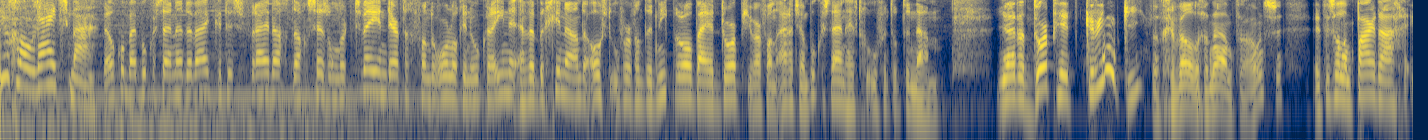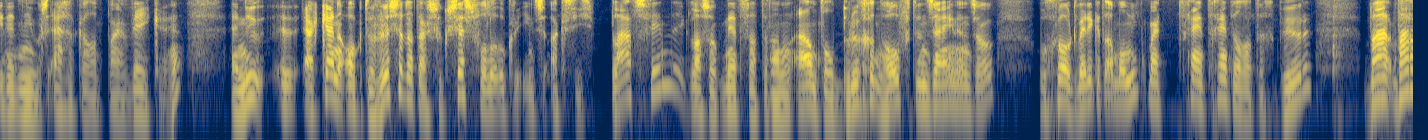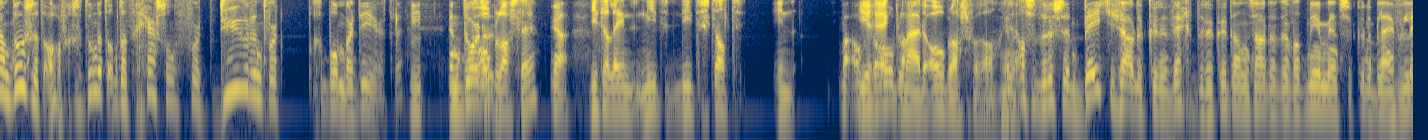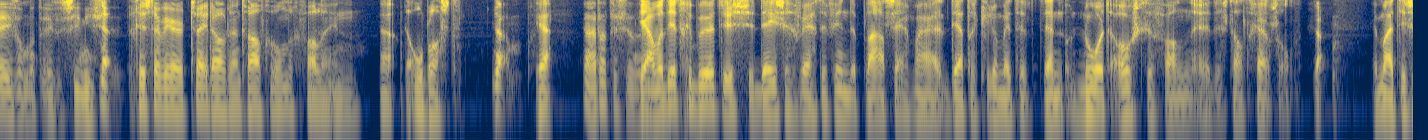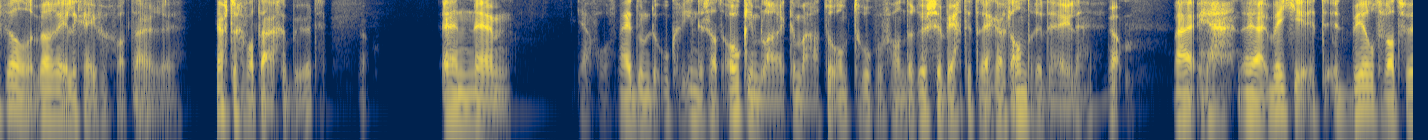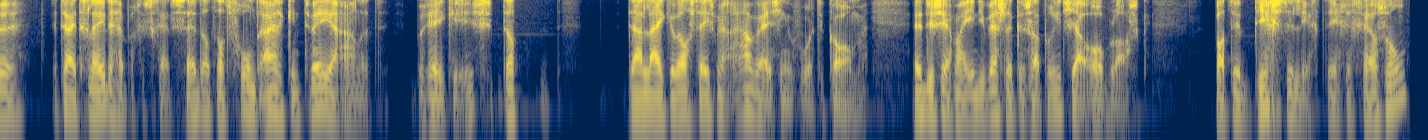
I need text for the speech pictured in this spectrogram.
Hugo Reitsma. Welkom bij Boekenstein en de Wijk. Het is vrijdag, dag 632 van de oorlog in Oekraïne. En we beginnen aan de oostoever van de Dnipro... bij het dorpje waarvan Arjan Boekenstein heeft geoefend op de naam. Ja, dat dorpje heet Krimki. Wat een geweldige naam trouwens. Het is al een paar dagen in het nieuws. Eigenlijk al een paar weken. Hè? En nu eh, erkennen ook de Russen dat daar succesvolle Oekraïnse acties plaatsvinden. Ik las ook net dat er dan een aantal bruggenhoofden zijn en zo. Hoe groot weet ik het allemaal niet, maar het schijnt, het schijnt wel wat te gebeuren. Waar, waarom doen ze dat overigens? Ze doen dat omdat Gerson voortdurend wordt gebombardeerd. Hè? Hm. En door de oblast, hè? Ja. Niet alleen niet, niet de stad in maar ook direct, de oblast. maar de oblast vooral. Ja. En als ze de Russen een beetje zouden kunnen wegdrukken, dan zouden er wat meer mensen kunnen blijven leven, om het even cynisch Ja, gisteren weer twee doden en twaalf gewonden gevallen in Ja. de oblast. Ja. Ja. Ja, dat is het. Ja, want dit gebeurt dus, deze gevechten vinden plaats zeg maar 30 kilometer ten noordoosten van eh, de stad Gerson. Ja. Maar het is wel, wel redelijk hevig wat daar, eh, heftig wat daar gebeurt. Ja. En ehm, ja, volgens mij doen de Oekraïners dat ook in belangrijke mate om troepen van de Russen weg te trekken uit andere delen. Ja. Maar ja, nou ja, weet je, het, het beeld wat we een tijd geleden hebben geschetst, hè, dat dat front eigenlijk in tweeën aan het breken is, dat, daar lijken wel steeds meer aanwijzingen voor te komen. Dus zeg maar in die westelijke Zaporizhia Oblast, wat het dichtste ligt tegen Gerson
